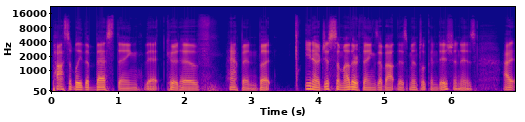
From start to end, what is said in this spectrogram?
possibly the best thing that could have happened. But you know, just some other things about this mental condition is I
